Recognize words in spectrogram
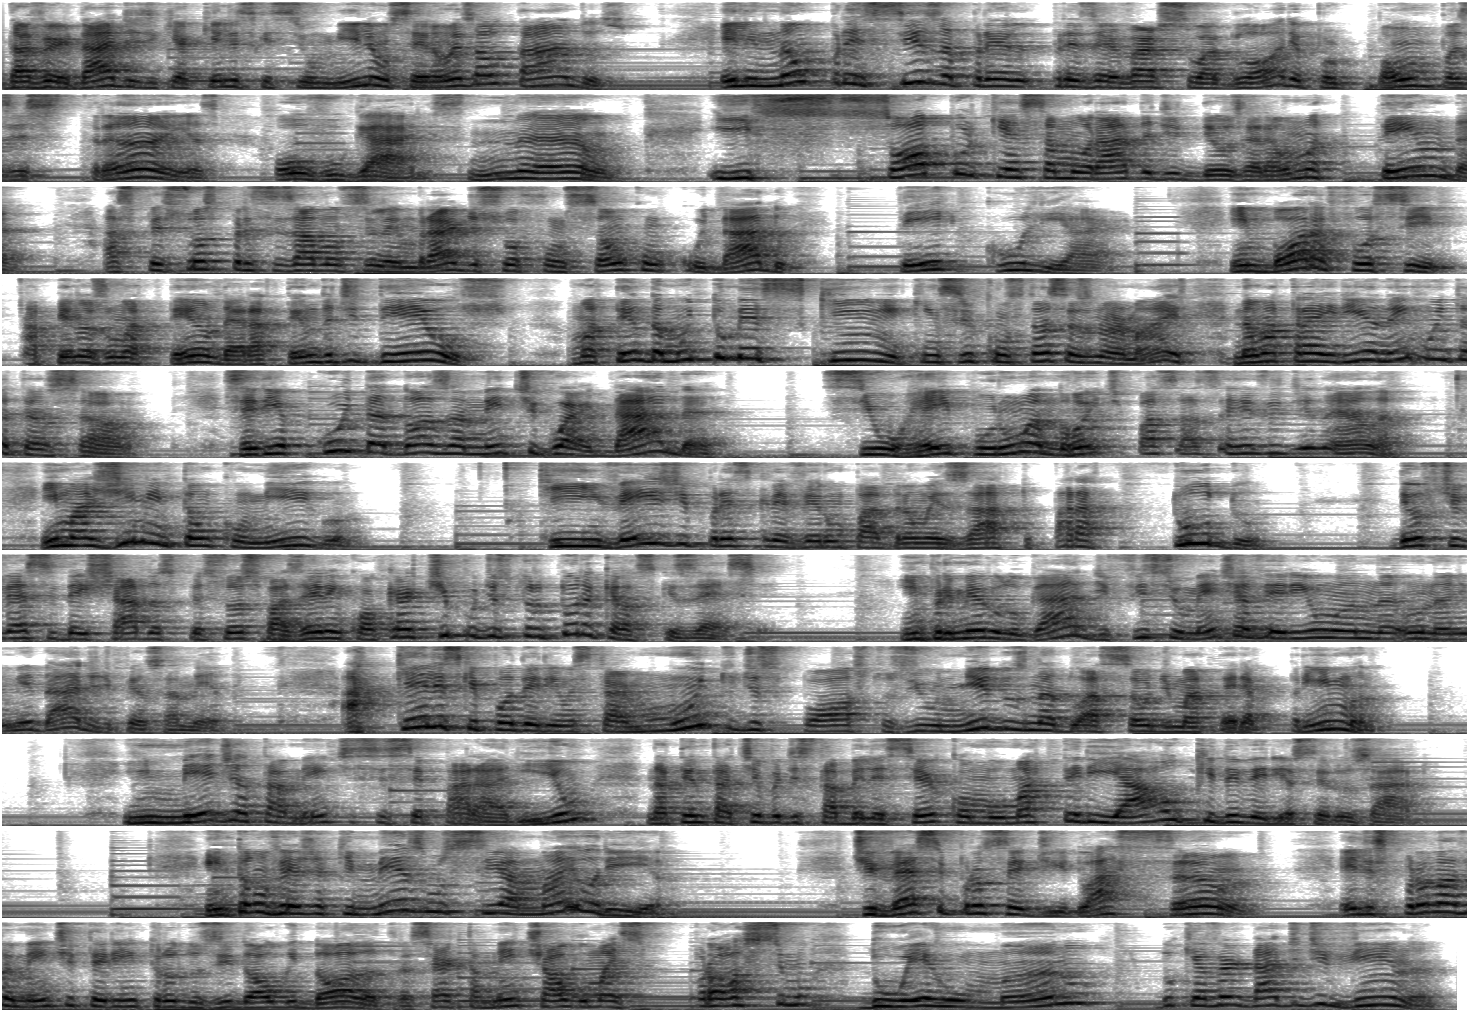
da verdade de que aqueles que se humilham serão exaltados. Ele não precisa pre preservar sua glória por pompas estranhas ou vulgares. Não. E só porque essa morada de Deus era uma tenda, as pessoas precisavam se lembrar de sua função com cuidado peculiar. Embora fosse apenas uma tenda, era a tenda de Deus. Uma tenda muito mesquinha que, em circunstâncias normais, não atrairia nem muita atenção. Seria cuidadosamente guardada se o rei, por uma noite, passasse a residir nela. Imagine então comigo que, em vez de prescrever um padrão exato para tudo, Deus tivesse deixado as pessoas fazerem qualquer tipo de estrutura que elas quisessem. Em primeiro lugar, dificilmente haveria uma unanimidade de pensamento. Aqueles que poderiam estar muito dispostos e unidos na doação de matéria-prima imediatamente se separariam na tentativa de estabelecer como o material que deveria ser usado. Então veja que, mesmo se a maioria tivesse procedido à ação eles provavelmente teriam introduzido algo idólatra, certamente algo mais próximo do erro humano do que a verdade divina.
